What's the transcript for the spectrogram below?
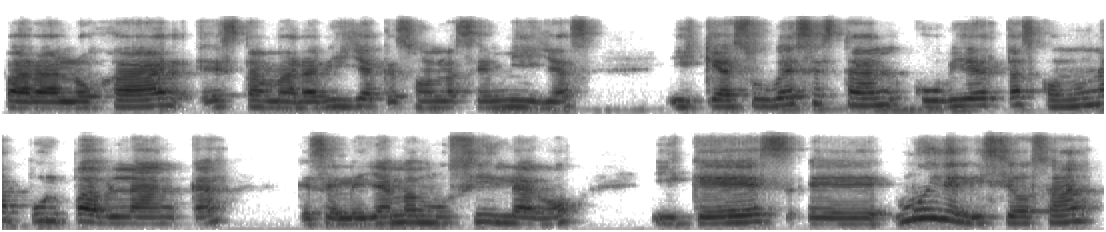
para alojar esta maravilla que son las semillas y que a su vez están cubiertas con una pulpa blanca que se le llama mucílago y que es eh, muy deliciosa,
